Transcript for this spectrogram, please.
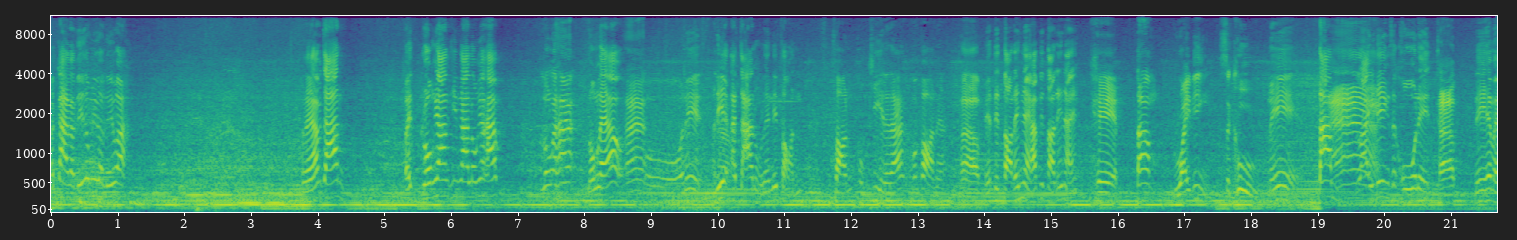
อากาศแบบนี้ต้องมีแบบนี้ว่ะเป็นไงครับอาจารย์ ไปลงยังทีมงานลงยังครับ ลงแล้วฮะ ลงแล้ว ฮะ โอ้นี่อันนี้อาจารย์ผมเลยนี่สอนสอนผมขี่เลยนะเมื่อก่อนเนี่ยครับเนี่ยติดต่อได้ที่ไหนครับ ติดต่อได้ที่ไหน เพจตั้ม riding school นี่ตั้มอ่า ไรดิ้งสคูลนี่ ครับ นี่ใช่ไหม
